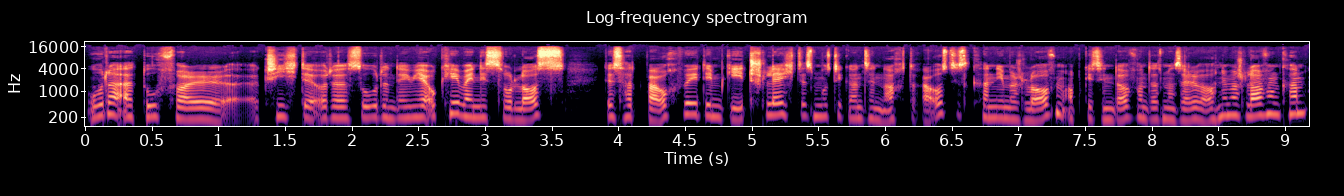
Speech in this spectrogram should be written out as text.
oder eine Durchfallgeschichte oder so, dann denke ich, okay, wenn ich es so lasse, das hat Bauchweh, dem geht schlecht, das muss die ganze Nacht raus, das kann nicht mehr schlafen, abgesehen davon, dass man selber auch nicht mehr schlafen kann.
